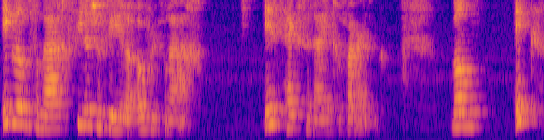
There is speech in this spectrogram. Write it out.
Ik wil het vandaag filosoferen over de vraag: is hekserij gevaarlijk? Want ik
